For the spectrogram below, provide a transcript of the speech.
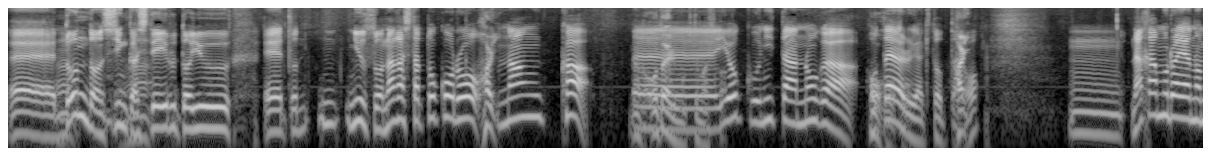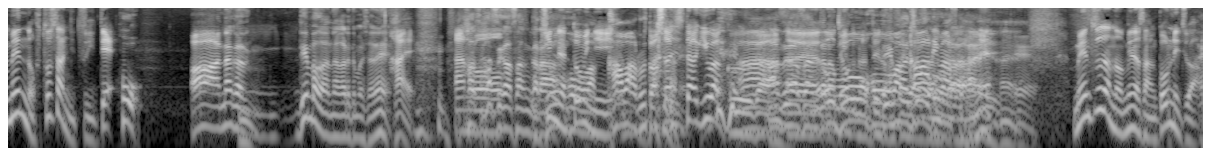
えーどんどん進化しているという、えーっとニニュースを流したところ、はい。なんかえーよく似たのがお便りが来とったよ。うん中村屋の麺の太さについて。ほうああなんか電波が流れてましたね。はい。あ 長谷川さんから。近年富に変わるってバカ舌疑惑が長谷川さんから情報が変わりますからねメンツー団の皆さんこんにちは、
